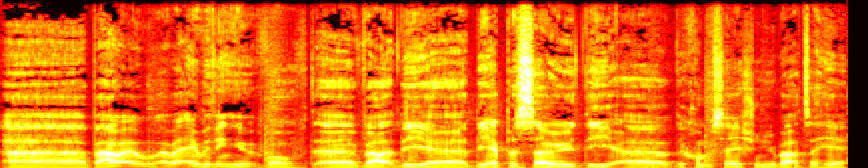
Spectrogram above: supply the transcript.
uh, about about everything involved, uh, about the uh, the episode, the uh, the conversation you're about to hear,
